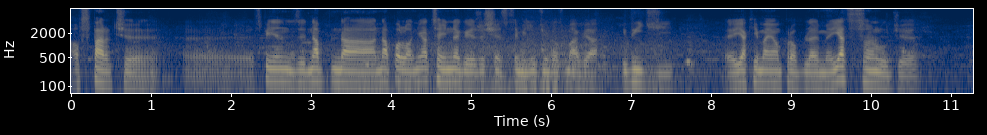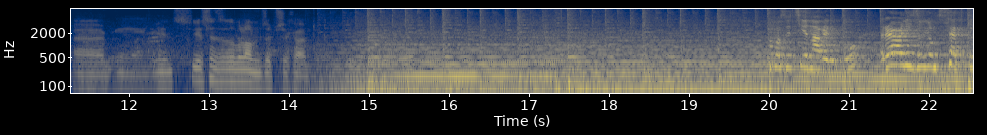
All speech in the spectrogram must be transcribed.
o wsparcie e, z pieniędzy na, na, na Polonię, a co innego, jeżeli się z tymi ludźmi rozmawia i widzi, e, jakie mają problemy, jacy są ludzie. E, Więc jestem zadowolony, że przyjechałem tutaj. Pozycje na rynku, realizując setki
